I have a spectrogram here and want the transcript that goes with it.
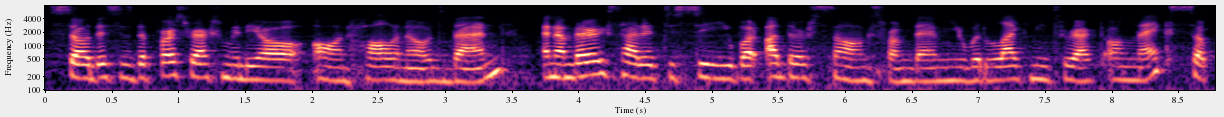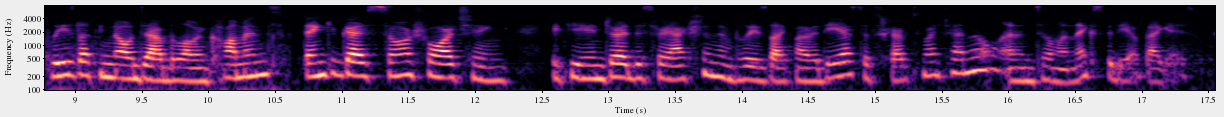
So this is the first reaction video on hall & oates band and i'm very excited to see what other songs from them you would like me to react on next. So please let me know down below in comments. Thank you guys so much for watching. If you enjoyed this reaction then please like my video subscribe to my channel and until my next video. Bye guys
